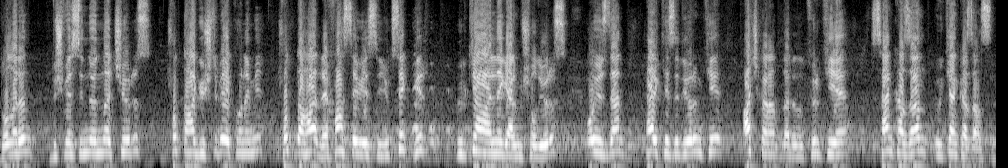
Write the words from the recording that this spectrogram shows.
doların düşmesinin önünü açıyoruz. Çok daha güçlü bir ekonomi, çok daha refah seviyesi yüksek bir ülke haline gelmiş oluyoruz. O yüzden herkese diyorum ki aç kanatlarını Türkiye, sen kazan, ülken kazansın.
